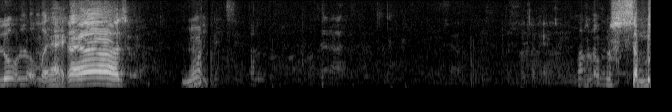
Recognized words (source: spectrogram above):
Lo, lo, yes. Hmm? Sabi,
